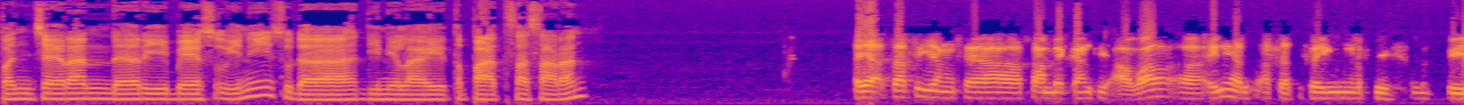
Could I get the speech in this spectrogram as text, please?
pencairan dari BSU ini sudah dinilai tepat sasaran? Ya, tadi yang saya sampaikan di awal, uh, ini harus ada screening lebih lebih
